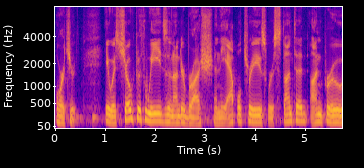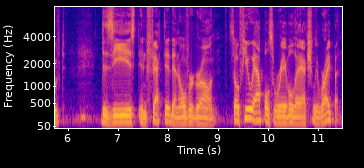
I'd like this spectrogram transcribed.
orchard. It was choked with weeds and underbrush, and the apple trees were stunted, unproved, diseased, infected, and overgrown. So few apples were able to actually ripen.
